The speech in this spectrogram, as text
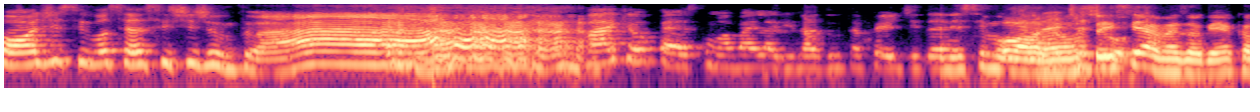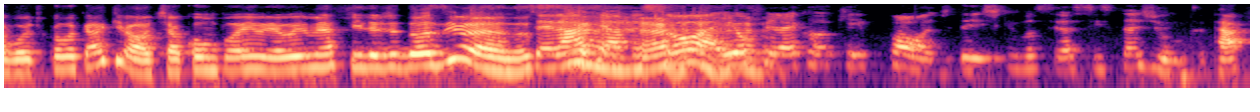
pode se você assistir junto. Ah! Vai que eu pesco uma bailarina adulta perdida nesse mundo, ó, né, Não sei se é, mas alguém acabou de colocar aqui, ó. Te acompanho eu e minha filha de 12 anos. Será que é a pessoa? Aí eu fui lá e coloquei, pode, desde que você assista junto, tá?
